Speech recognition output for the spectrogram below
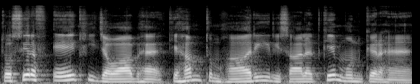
تو صرف ایک ہی جواب ہے کہ ہم تمہاری رسالت کے منکر ہیں۔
